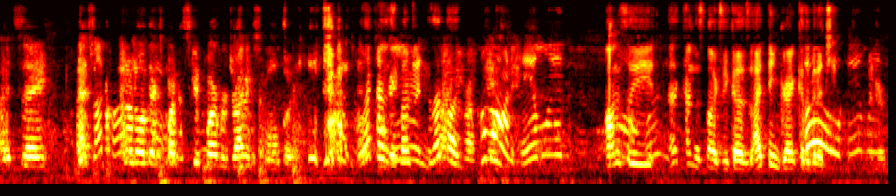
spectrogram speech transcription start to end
I'd say. That's, I don't know if that's part of Skip Barber driving school, but that kind of sucks because I thought, Come on, Hamlin. Honestly, oh, that kind of sucks because I think Grant could have been a Oh, champ. Hamlin.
